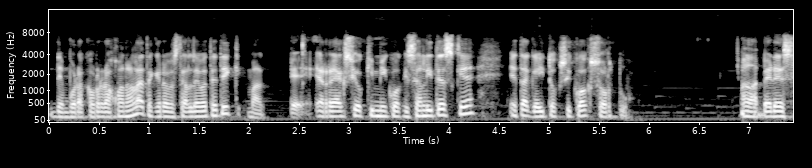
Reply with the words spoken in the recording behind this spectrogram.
denborak aurrera joan ala, eta gero beste alde batetik, ba, e- erreakzio kimikoak izan litezke, eta gai toksikoak sortu. Hala, berez,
